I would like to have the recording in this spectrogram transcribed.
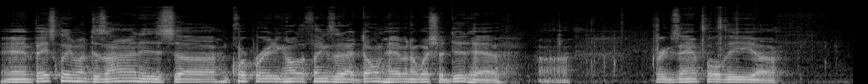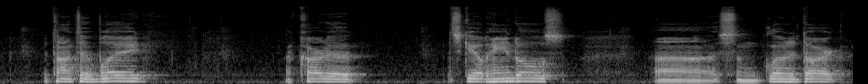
And basically, my design is uh, incorporating all the things that I don't have and I wish I did have. Uh, for example, the uh, the Tanto blade, Micarta scaled handles, uh, some glow in the dark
